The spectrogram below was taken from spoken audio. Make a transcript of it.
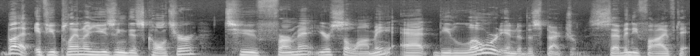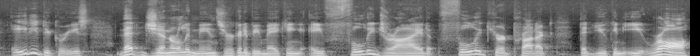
But if you plan on using this culture to ferment your salami at the lower end of the spectrum, 75 to 80 degrees, that generally means you're going to be making a fully dried, fully cured product that you can eat raw.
